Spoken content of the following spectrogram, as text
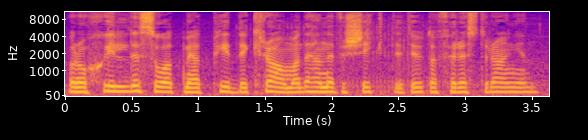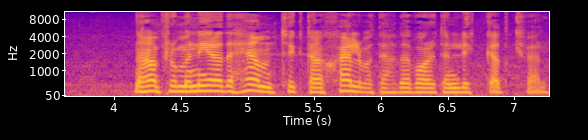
och de skildes åt med att Pidde kramade henne försiktigt utanför restaurangen. När han promenerade hem tyckte han själv att det hade varit en lyckad kväll.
